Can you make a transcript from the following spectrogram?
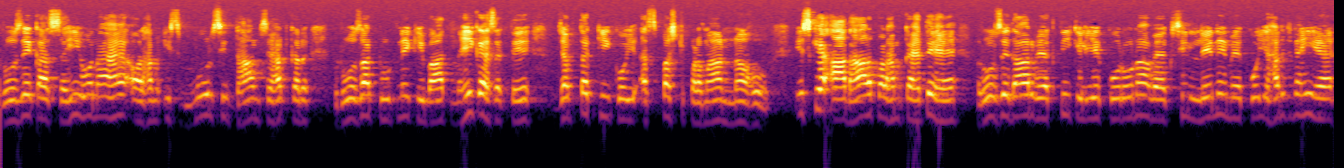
रोज़े का सही होना है और हम इस मूल सिद्धांत से हटकर रोज़ा टूटने की बात नहीं कह सकते जब तक कि कोई स्पष्ट प्रमाण न हो। इसके आधार पर हम कहते हैं, रोज़ेदार व्यक्ति के लिए कोरोना वैक्सीन लेने में कोई हर्ज नहीं है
